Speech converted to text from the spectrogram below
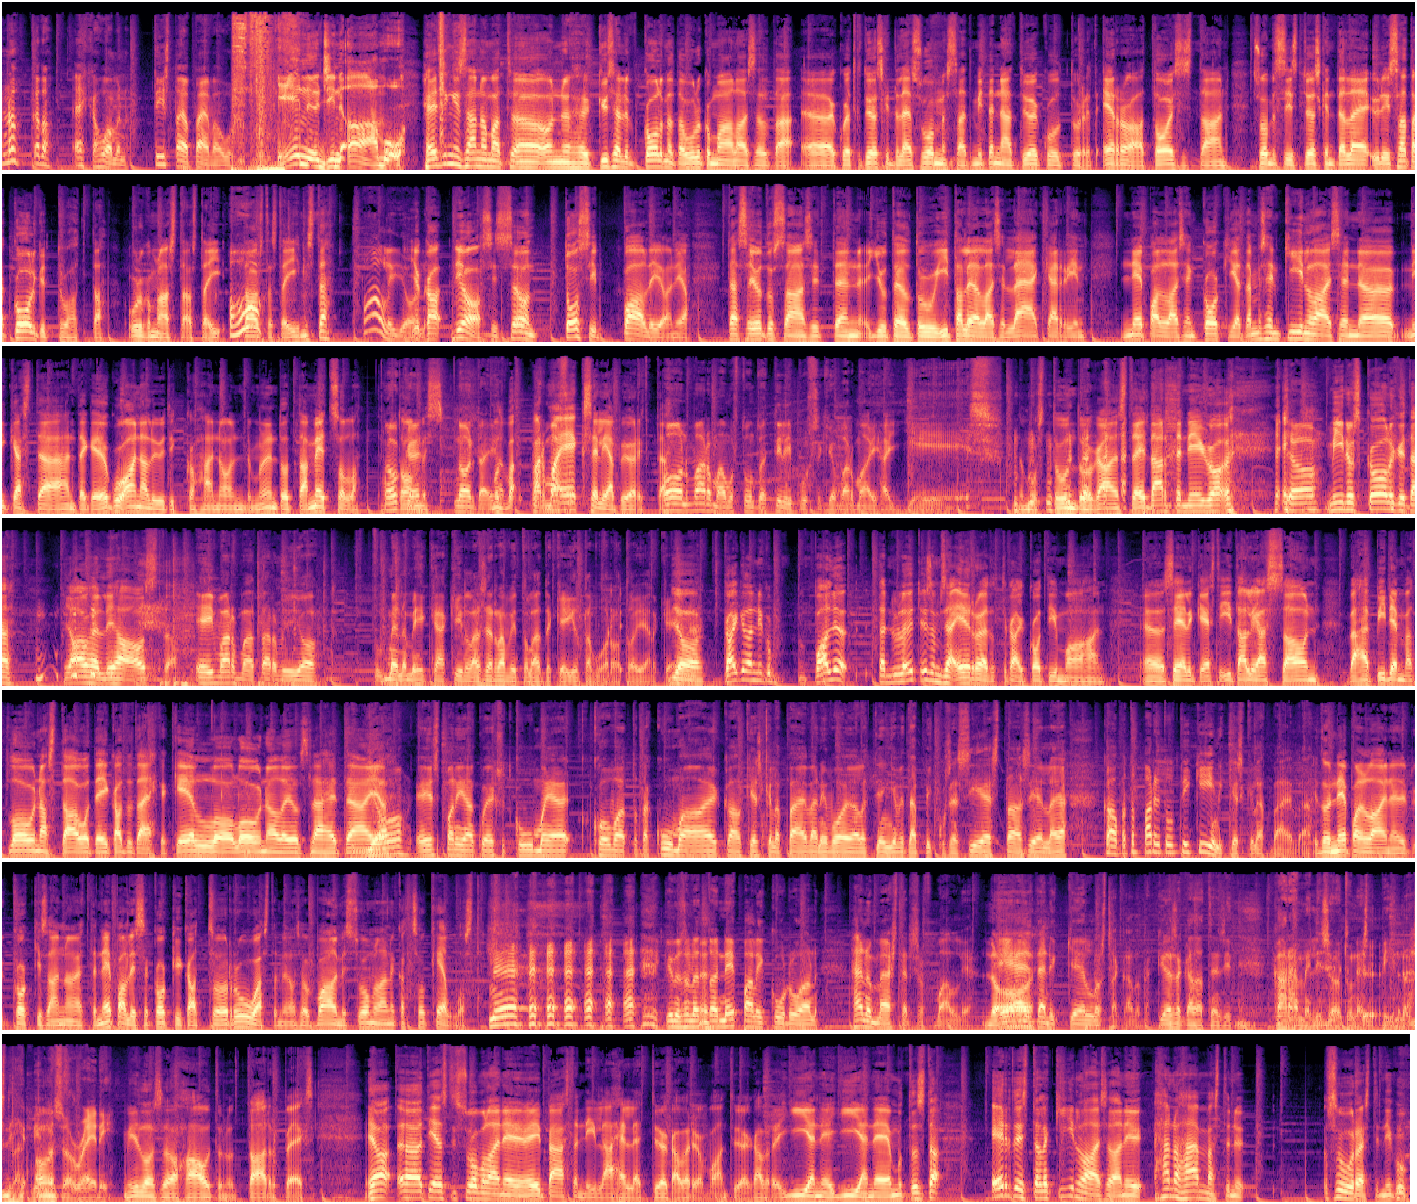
No, kato, ehkä huomenna. Tiistai on päivä uusi. Energin aamu. Helsingin Sanomat on kysely kolmelta ulkomaalaiselta, jotka työskentelee Suomessa, että miten nämä työkulttuurit eroaa toisistaan. Suomessa siis työskentelee yli 130 000 ulkomaalaistausta Oho. taustasta ihmistä. Paljon. Joka, joo, siis se on tosi paljon. Ja tässä jutussa on sitten juteltu italialaisen lääkärin, nepalilaisen kokin ja tämmöisen kiinalaisen, ö, mikäs tää hän tekee, joku analyytikko hän on, tämmönen tota, Metsolla Okei. Tommissa. No, Mutta va- varmaan se- Exceliä pyörittää. On varmaan, musta tuntuu, että tilipussikin on varmaan ihan jees. No musta tuntuu kanssa, ei tarvitse niinku Joo. miinus 30 jauhelihaa ostaa. Ei varmaan tarvii jo mennä mihinkään kiinalaisen ravintolaan tekee iltavuoroa ton jälkeen. Joo, kaikilla on niinku paljon, tänne löytyy semmoisia eroja totta kai kotimaahan selkeästi. Italiassa on vähän pidemmät lounastauot, ei katsota ehkä kelloa lounalle, jos lähdetään. Joo, Espanjaan kun eksyt kuuma ja kova tota, kuumaa aikaa keskellä päivää, niin voi olla, että jengi vetää pikkusen siestaa siellä ja kaupat on pari tuntia kiinni keskellä päivää. Ja tuo nepalilainen kokki sanoi, että Nepalissa kokki katsoo ruuasta, milloin se on valmis. Suomalainen katsoo kellosta. Kyllä mä sanon, että toi Nepali-kunu on, hän on Masterchef-mallia. No. Eihän sitä nyt kellosta katsota. Kyllä sä katsot sen siitä karamellisoituneesta pinnasta, että milloin on. se on ready. milloin se on hautunut tarpeeksi. Ja ää, tietysti suomalainen ei, ei päästä niin lähelle, että työkaveri on vaan työkaveri, jne, jne. Mutta tuosta, erityisesti tällä kiinalaisella, niin hän on hämmästynyt suuresti niin kuin,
